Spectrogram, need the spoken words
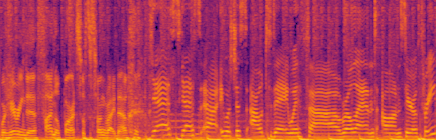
We're hearing the final parts of the song right now. Yes, yes. Uh, it was just out today with uh, Roland on Zero Three,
